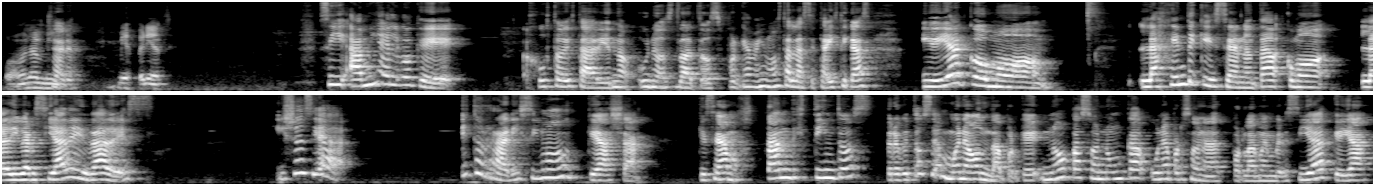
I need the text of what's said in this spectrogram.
por lo menos en mi, mi experiencia. Sí, a mí algo que justo hoy estaba viendo unos datos, porque a mí me gustan las estadísticas, y veía como la gente que se anotaba, como la diversidad de edades y yo decía, esto es rarísimo que haya, que seamos tan distintos, pero que todos sean buena onda, porque no pasó nunca una persona por la membresía que diga,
